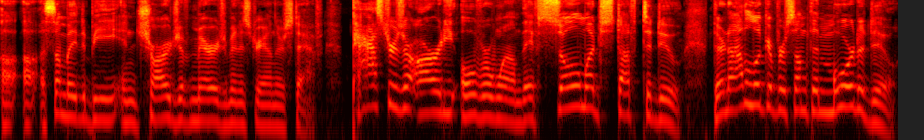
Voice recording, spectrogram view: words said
uh, uh, somebody to be in charge of marriage ministry on their staff. Pastors are already overwhelmed. They have so much stuff to do. They're not looking for something more to do.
